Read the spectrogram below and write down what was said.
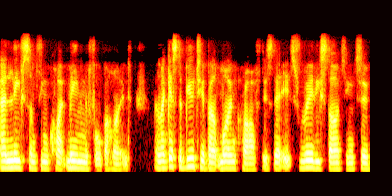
and leave something quite meaningful behind. And I guess the beauty about Minecraft is that it's really starting to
